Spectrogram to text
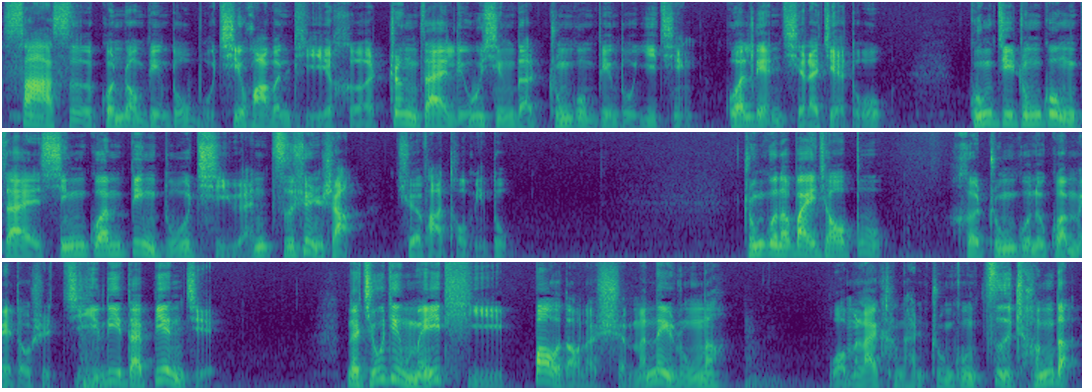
SARS 冠状病毒武器化问题和正在流行的中共病毒疫情关联起来解读，攻击中共在新冠病毒起源资讯上缺乏透明度。中共的外交部和中共的官媒都是极力在辩解。那究竟媒体报道了什么内容呢？我们来看看中共自称的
